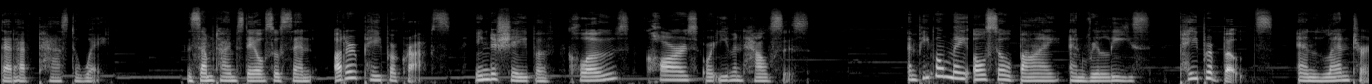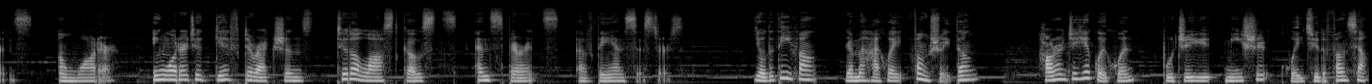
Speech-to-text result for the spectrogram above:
that have passed away. And sometimes they also send other paper crafts in the shape of clothes, cars, or even houses. And people may also buy and release paper boats and lanterns on water in order to give directions to the lost ghosts and spirits of the ancestors. 有的地方人们还会放水灯，好让这些鬼魂不至于迷失回去的方向。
